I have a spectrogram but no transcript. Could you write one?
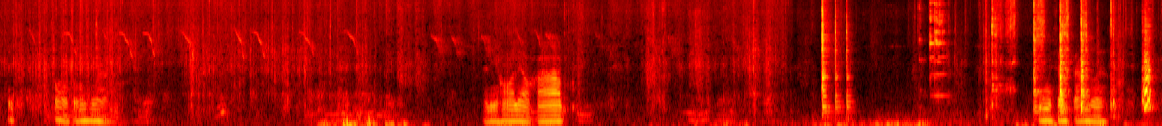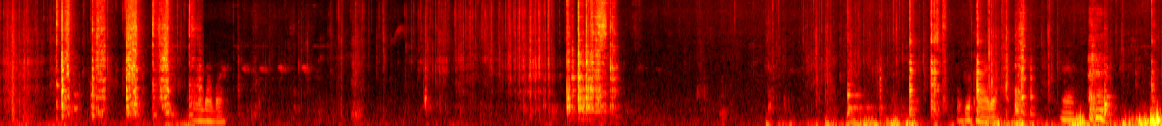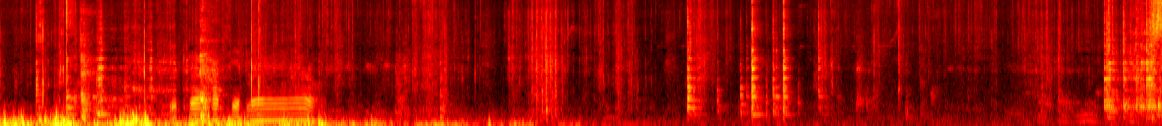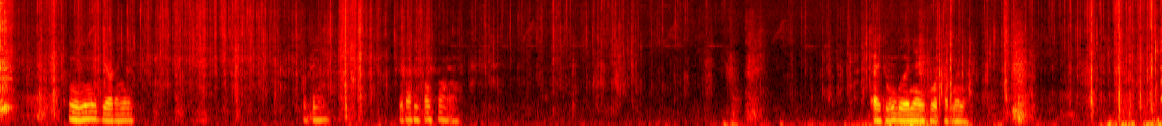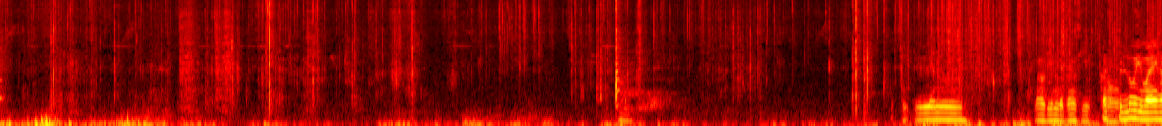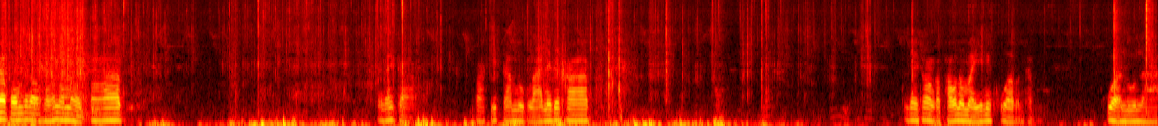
เฮ็ดฟ้องตรงนี้ว่าอัน นี้ห่อแล้วครับนี่ใส่ตามหน่อยเอามาบ่อยดูถ่ายบ่เสร็จแล้วครับ เสร็จแล้ว มีนิดเดียวเองเลยเอาไปนะเดี๋ยวได้ที่ต้องซ่องเอาใส่ถุงเบอร์ใหญ่ปวดครับมันน่ะอื่น เราดินกับจังสีก็เก่าเป็นลุยไหมครับ ผมพี่น้องหามาใหม่ครับจะได้กะฝากติดตามลูกหลานด้วยครับได้ท่องกับเผาหน่อใหม่อยู่ในครัวมันครับครัวอันรูลา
